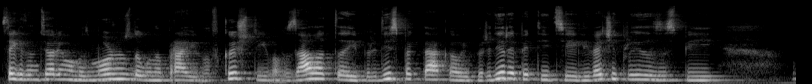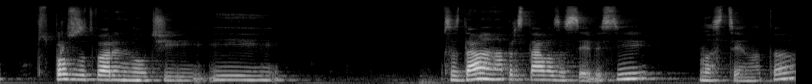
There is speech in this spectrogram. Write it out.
Всеки танцор има възможност да го направи в къщи, в залата, и преди спектакъл, и преди репетиция, или вече преди да заспи просто затваряне на очи и създава една представа за себе си на сцената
